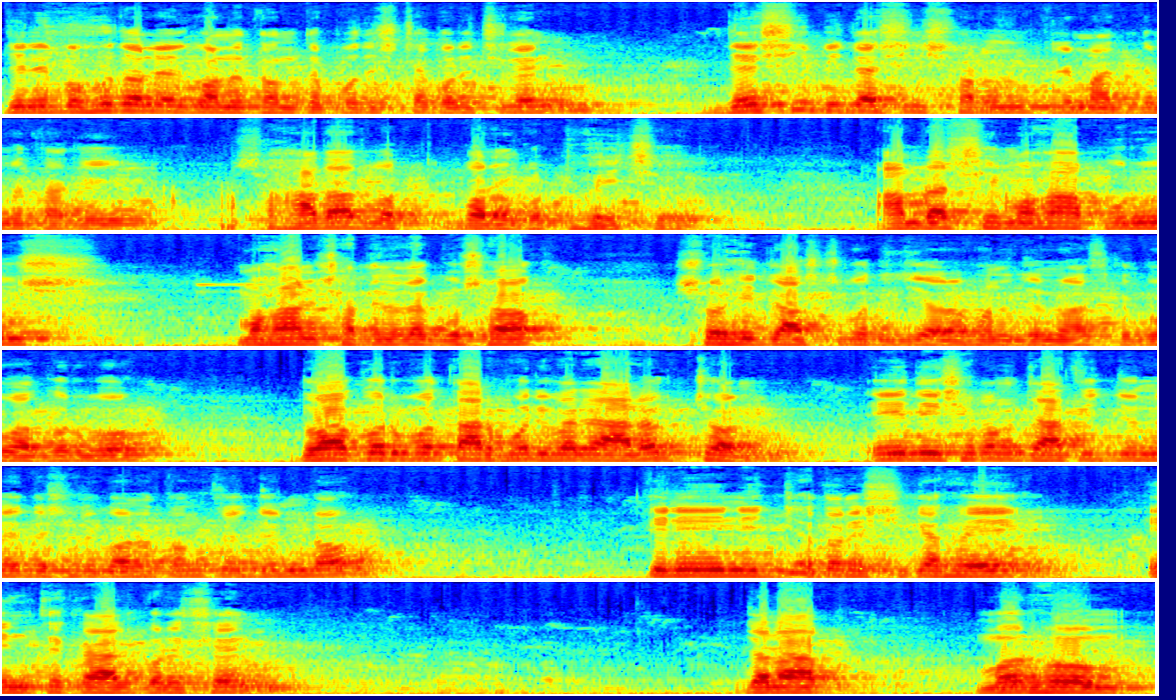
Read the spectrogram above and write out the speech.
যিনি বহুদলীয় গণতন্ত্র প্রতিষ্ঠা করেছিলেন, দেশি বিদেশি ষড়যন্ত্রের মাধ্যমে তাকে শাহাদাত বরণ করতে হয়েছে। আমরা সে মহাপুরুষ, মহান স্বাধীনতা ঘোষক, শহীদ রাষ্ট্রপতি জিয়া রহমানের জন্য আজকে দোয়া করব। দোয়া করব তার পরিবারের আরেকজন এই দেশ এবং জাতির জন্য এই দেশের গণতন্ত্রের জন্য। তিনি নির্যাতনের শিকার হয়ে ইন্তেকাল করেছেন। জনাব মরহুম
